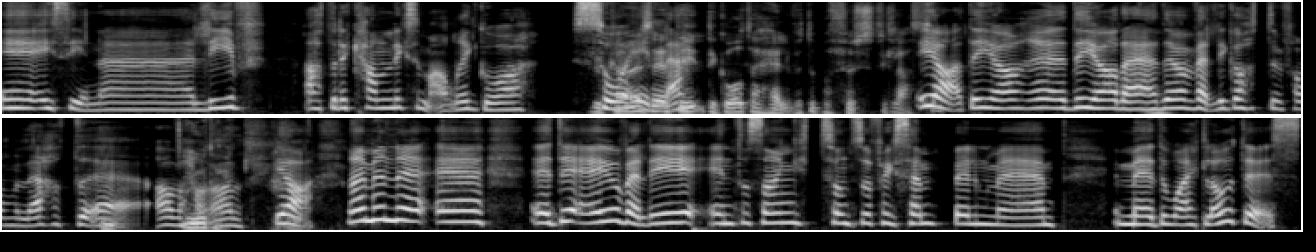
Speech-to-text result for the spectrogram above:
i, i sine liv at det kan liksom aldri gå Du kan jo si at det, det går til helvete på første klasse. Ja, det gjør eh, det. Gjør det. det var veldig godt formulert eh, av Jo, Harald. Ja. Nei, men eh, eh, det er jo veldig interessant, sånn som for eksempel med, med The White Lotus.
